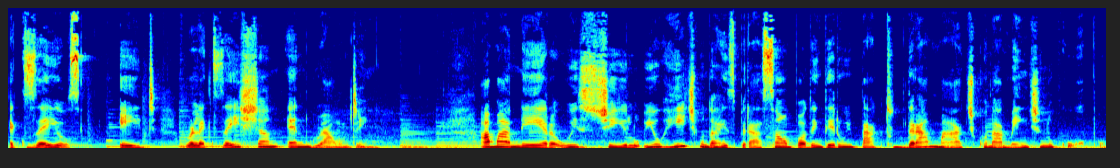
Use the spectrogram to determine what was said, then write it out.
Exhales aid relaxation and grounding. A maneira, o estilo e o ritmo da respiração podem ter um impacto dramático na mente e no corpo.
